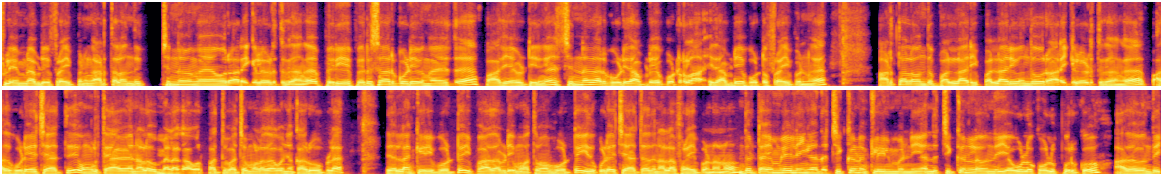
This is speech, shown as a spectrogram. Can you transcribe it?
ஃப்ளேமில் அப்படியே ஃப்ரை பண்ணுங்கள் அடுத்தால வந்து சின்ன வெங்காயம் ஒரு அரை கிலோ எடுத்துக்காங்க. பெரிய பெருசாக இருக்கக்கூடிய வெங்காயத்தை பாதியாக வெட்டிடுங்க. சின்னதாக இருக்கக்கூடியதை அப்படியே போட்டுடலாம் இதை அப்படியே போட்டு ஃப்ரை பண்ணுங்கள் அடுத்தால வந்து பல்லாரி. பல்லாரி வந்து ஒரு அரை கிலோ எடுத்துக்காங்க. அது கூடயே சேர்த்து உங்களுக்கு தேவையான அளவு மிளகா ஒரு பத்து பச்சை மிளகா கொஞ்சம் கருவேப்பிலை இதெல்லாம் கீறி போட்டு இப்போ அதை அப்படியே மொத்தமாக போட்டு இது கூடயே சேர்த்து அதை நல்லா ஃப்ரை பண்ணணும். இந்த டைம்லேயே நீங்கள் அந்த சிக்கனை க்ளீன் பண்ணி அந்த சிக்கனில் வந்து எவ்வளோ கொழுப்பு இருக்கோ அதை வந்து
